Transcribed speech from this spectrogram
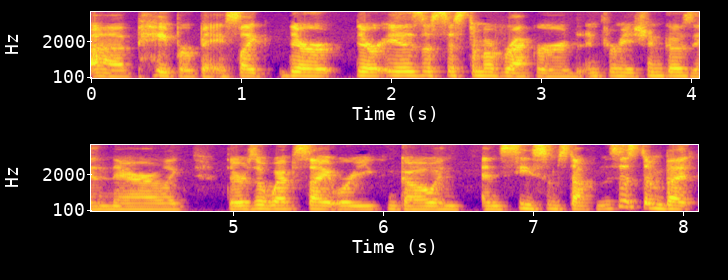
uh, paper based. Like there there is a system of record, information goes in there. Like there's a website where you can go and, and see some stuff in the system, but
